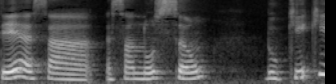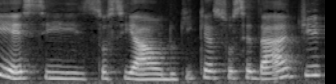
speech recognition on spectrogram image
Ter essa, essa noção do que que esse social, do que que a sociedade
